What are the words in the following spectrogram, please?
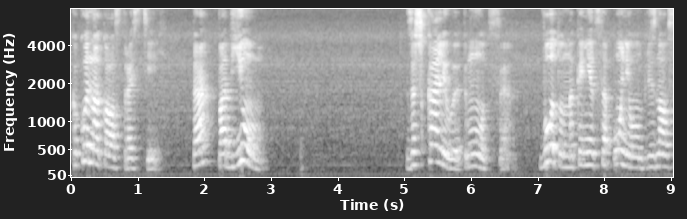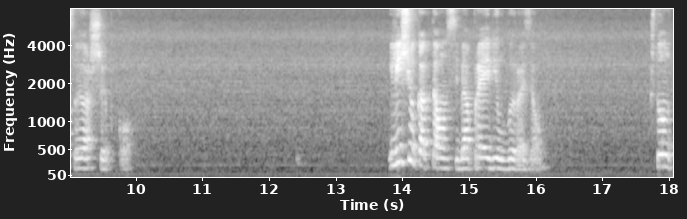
Какой накал страстей, да? Подъем. Зашкаливает эмоция. Вот он наконец-то понял, он признал свою ошибку. Или еще как-то он себя проявил, выразил. Что он,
